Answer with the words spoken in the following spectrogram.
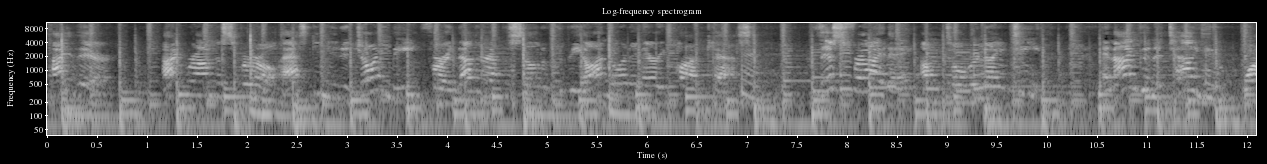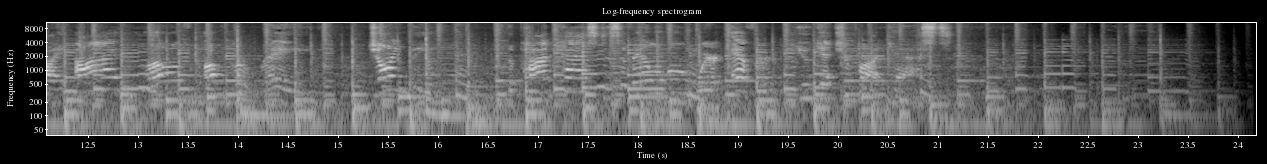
Hi there. I'm Rhonda Spurl, asking you to join me for another episode of the Beyond Ordinary podcast this Friday, October 19th. And I'm going to tell you why I love a parade. Join me. The podcast is available wherever you get your podcast.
